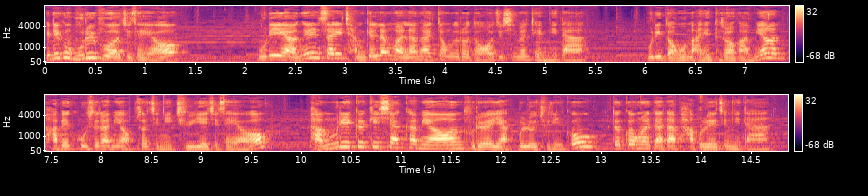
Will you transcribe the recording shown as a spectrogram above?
그리고 물을 부어주세요. 물의 양은 쌀이 잠길랑 말랑할 정도로 넣어주시면 됩니다. 물이 너무 많이 들어가면 밥의 고소함이 없어지니 주의해주세요. 밥물이 끓기 시작하면 불을 약불로 줄이고 뚜껑을 닫아 밥을 해줍니다.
